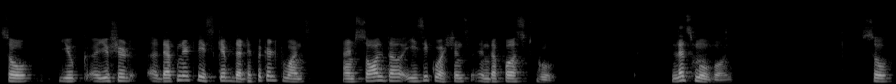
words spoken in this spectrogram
So you, you should uh, definitely skip the difficult ones and solve the easy questions in the first go. Let's move on. So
